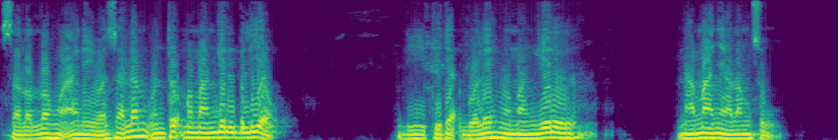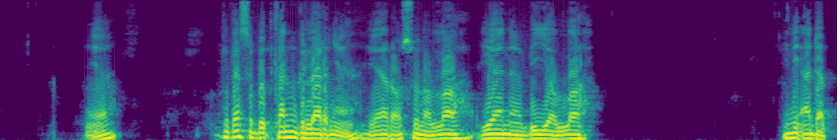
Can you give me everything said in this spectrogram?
sallallahu alaihi wasallam untuk memanggil beliau. Jadi tidak boleh memanggil namanya langsung. Ya. Kita sebutkan gelarnya, ya Rasulullah, ya Nabi Allah. Ini adab.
